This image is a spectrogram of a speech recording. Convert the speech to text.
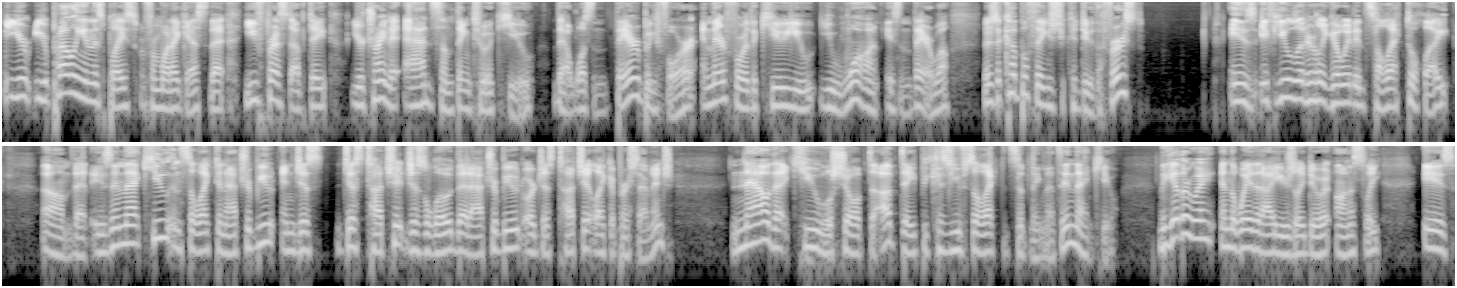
you're you're probably in this place from what I guess that you've pressed update, you're trying to add something to a cue that wasn't there before, and therefore the cue you you want isn't there. Well, there's a couple things you could do. The first is if you literally go in and select a light um, that is in that cue and select an attribute and just just touch it, just load that attribute or just touch it like a percentage. Now that cue will show up to update because you've selected something that's in that cue. The other way, and the way that I usually do it, honestly, is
